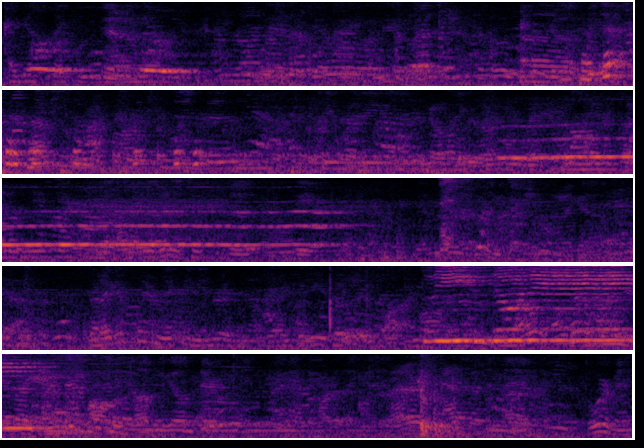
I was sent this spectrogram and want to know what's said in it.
I guess they can Yeah. kind of run it. But, uh, uh, Orban.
